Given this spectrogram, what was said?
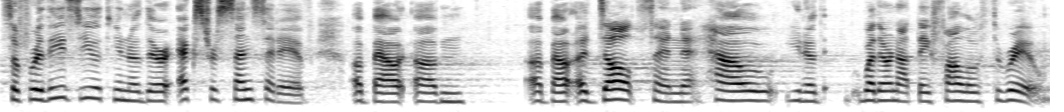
so for these youth, you know, they're extra sensitive about, um, about adults and how, you know, whether or not they follow through.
